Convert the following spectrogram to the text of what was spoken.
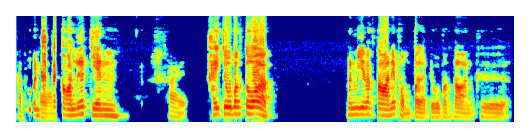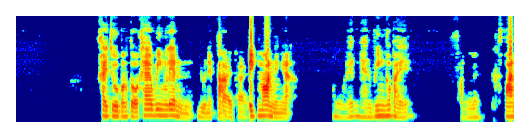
ครับดูเป็นฆาตกรเลือดเย็นใช่ไคจูบางตัวแบบมันมีบางตอนที่ผมเปิดดูบางตอนคือไคจูบางตัวแค่วิ่งเล่นอยู่ในป่าใช่ใช่บิ๊กมอนอย่างเงี้ยโอ้เลดแมนวิ่งเข้าไป ฟันเลยฟัน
